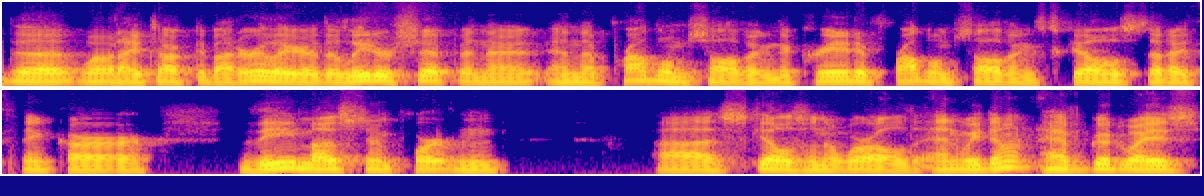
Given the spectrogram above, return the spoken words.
the what I talked about earlier, the leadership and the and the problem solving, the creative problem solving skills that I think are the most important uh, skills in the world, and we don't have good ways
